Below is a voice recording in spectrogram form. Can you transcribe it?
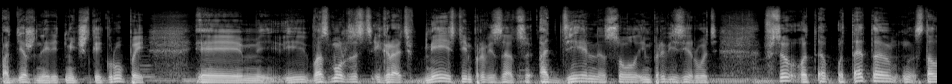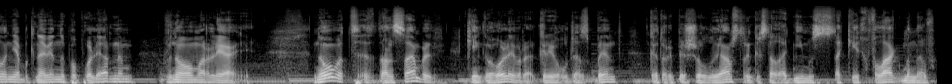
поддержанный ритмической группой, э, и возможность играть вместе импровизацию, отдельно соло, импровизировать. Все вот, вот это стало необыкновенно популярным в Новом Орлеане. Но вот этот ансамбль Кинга Оливера, Креол Джаз Бенд, который пришел Луи Амстронг и стал одним из таких флагманов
